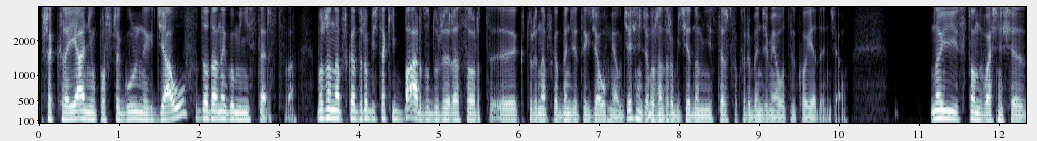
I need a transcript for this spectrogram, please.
przeklejaniu poszczególnych działów do danego ministerstwa. Można na przykład zrobić taki bardzo duży resort, y, który na przykład będzie tych działów miał 10, a można zrobić jedno ministerstwo, które będzie miało tylko jeden dział. No i stąd właśnie się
